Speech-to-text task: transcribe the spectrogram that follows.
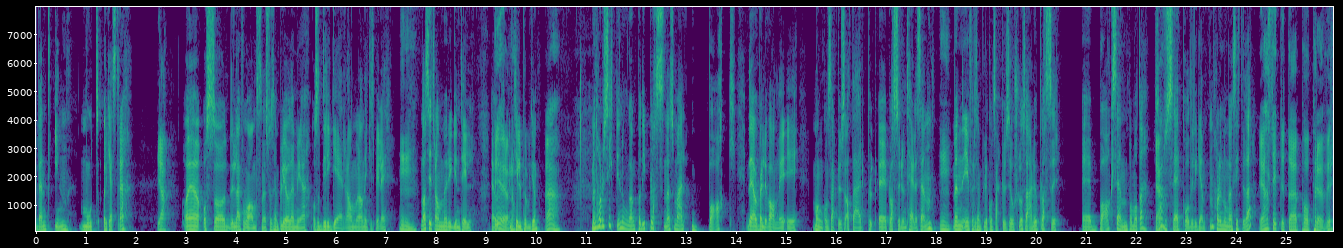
vendt inn mot orkesteret. Ja. Og, eh, Også Leif Ove Ansnes for eksempel, gjør det mye. Og så dirigerer han når han ikke spiller. Da sitter han med ryggen til, Mm. Til publikum. ja. Men har du sittet noen gang på de plassene som er bak Det er jo veldig vanlig i mange konserthus at det er eh, plasser rundt hele scenen. Mm. Men i eksempel konserthuset i Oslo så er det jo plasser eh, bak scenen, på en måte. Ja. Sånn du ser på dirigenten. Har du noen gang sittet der? Jeg har sittet der på prøver,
